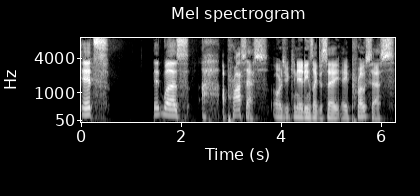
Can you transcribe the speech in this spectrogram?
it's it was a process, or as you Canadians like to say, a process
